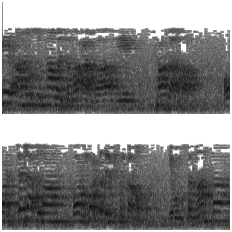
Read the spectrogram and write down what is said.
یہ احمد السنہ و جماع کا ایک سادہ تھا اور ججا غلام اور معتدل قسم کا موقع ہے کہ وہ مسلمان تھا،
